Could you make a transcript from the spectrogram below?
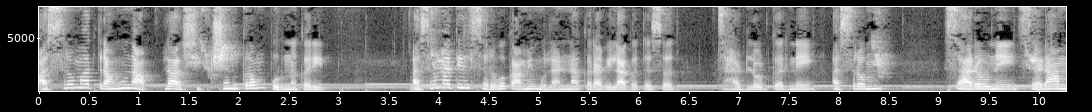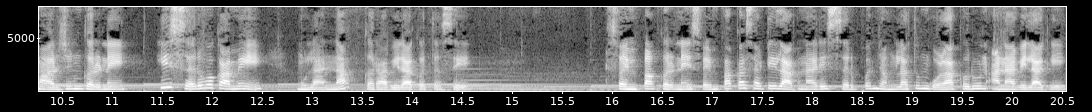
आश्रमात राहून आपला शिक्षणक्रम पूर्ण करीत. आश्रमातील सर्व कामे मुलांना करावी लागत असत. झाडलोट करणे आश्रम सारवणे सडा मार्जन करणे ही सर्व कामे मुलांना करावी लागत असे. स्वयंपाक करणे स्वयंपाकासाठी लागणारे सरपण जंगलातून गोळा करून आणावे लागे.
